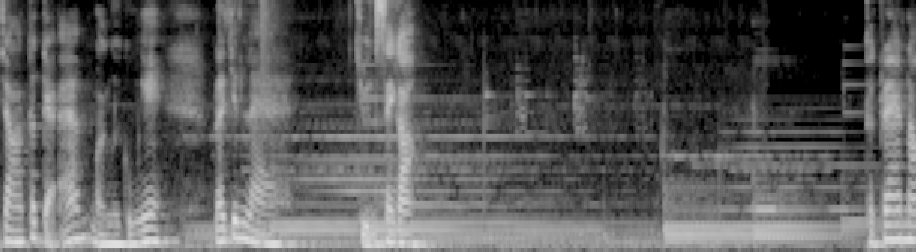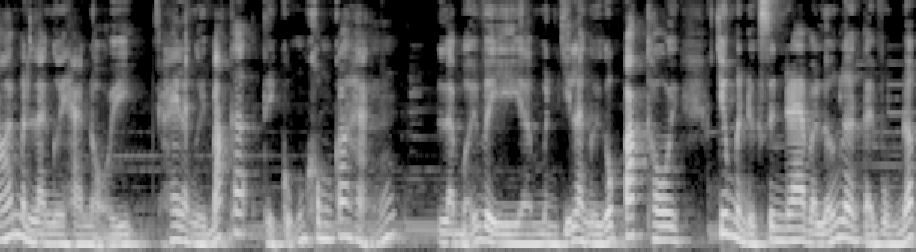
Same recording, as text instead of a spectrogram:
cho tất cả mọi người cùng nghe. Đó chính là chuyện Sài Gòn. Thực ra nói mình là người Hà Nội hay là người Bắc á, thì cũng không có hẳn là bởi vì à, mình chỉ là người gốc Bắc thôi chứ mình được sinh ra và lớn lên tại vùng đất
